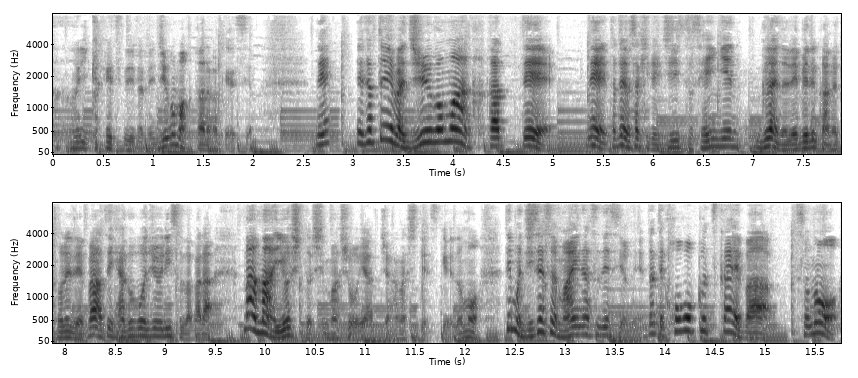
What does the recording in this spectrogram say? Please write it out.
1ヶ月で言うとね、15万かかるわけですよ。ね。で、例えば15万かかって、ね、例えばさっきで1リスト1000円ぐらいのレベル感で取れれば、あと150リストだから、まあまあよしとしましょうやっていう話ですけれども、でも実際それマイナスですよね。だって広告使えば、その、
